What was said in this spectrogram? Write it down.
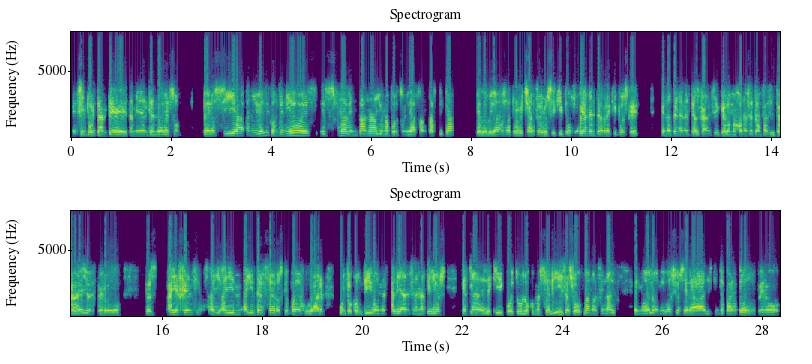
es importante también entender eso, pero sí a, nivel de contenido es, es una ventana y una oportunidad fantástica que deberíamos aprovechar todos los equipos. Obviamente habrá equipos que, que no tengan este alcance y que a lo mejor no sea tan fácil para ellos, pero pues hay agencias, hay, hay, hay terceros que pueden jugar junto contigo en esta alianza, en la que ellos gestionan el equipo y tú lo comercializas, o bueno, al final el modelo de negocio será distinto para todos, pero,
